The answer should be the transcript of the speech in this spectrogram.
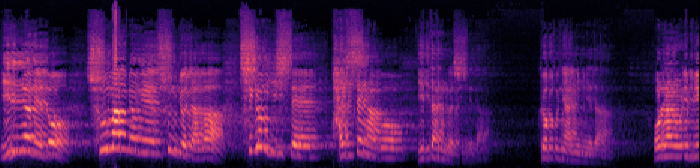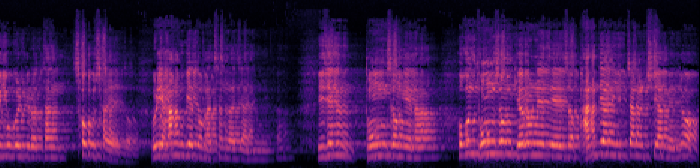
1년에도 수만 명의 순교자가 지금 이 시대에 발생하고 있다는 것입니다. 그것뿐이 아닙니다. 오늘날 우리 미국을 비롯한 서구 사회도 우리 한국에도 마찬가지 아닙니까? 이제는 동성애나 혹은 동성 결혼에 대해서 반대하는 입장을 취하면요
